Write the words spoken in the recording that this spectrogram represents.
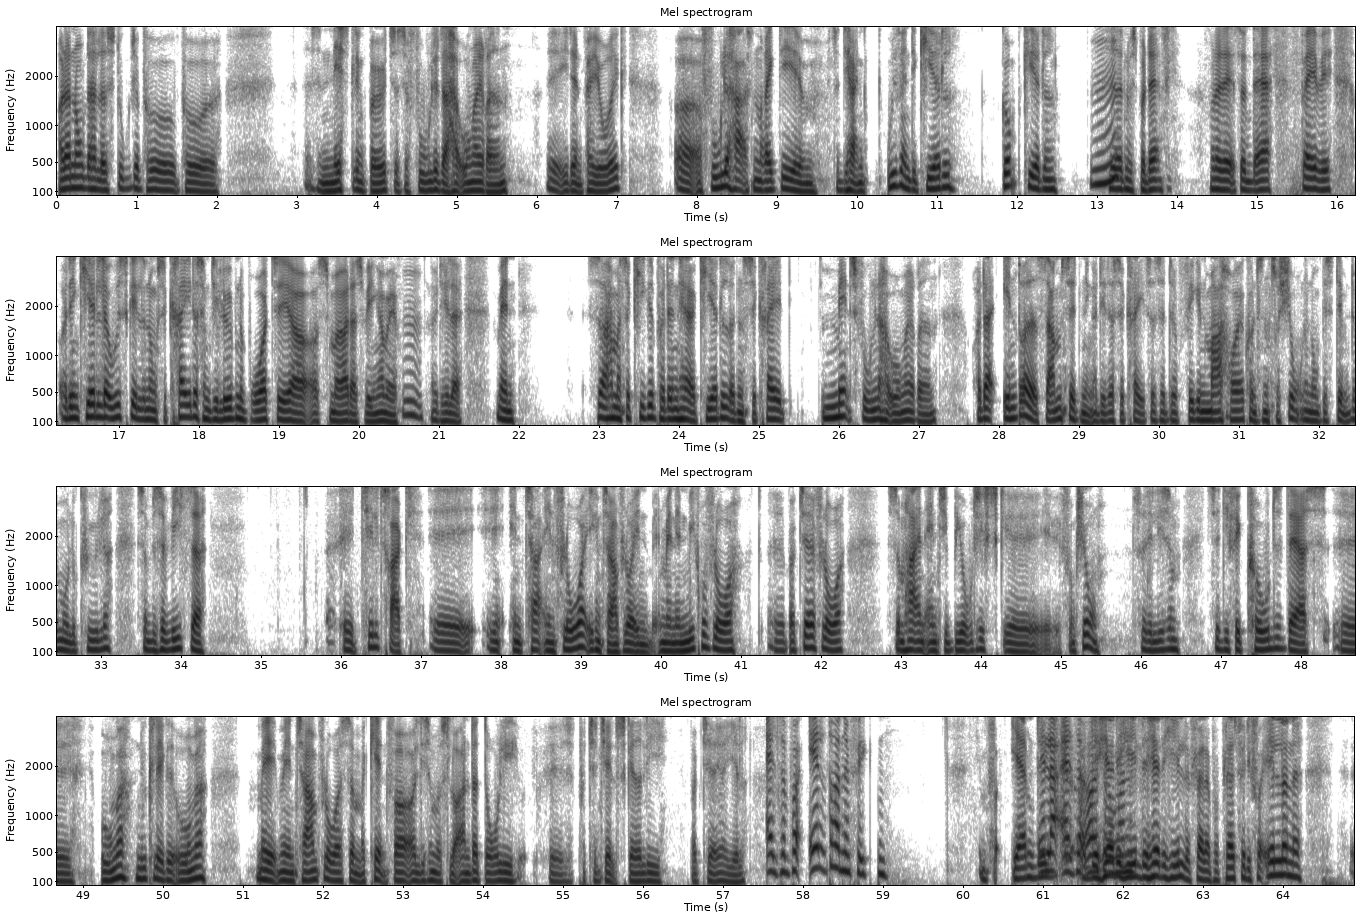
Og der er nogen, der har lavet studier på, på øh, altså nestling birds, altså fugle, der har unger i redden øh, i den periode. Ikke? Og, og fugle har sådan en rigtig, øh, så de har en udvendig kirtel, gumpkirtel, mm. hedder den vist på dansk. For det er sådan, der er bagved. Og det er en kirtel, der udskiller nogle sekreter, som de løbende bruger til at, at smøre deres vinger med. Mm. Når det hele er. Men så har man så kigget på den her kirtel og den sekret, mens fuglene har unger i redden. Og der ændrede sammensætning af det der sekret, så det fik en meget højere koncentration af nogle bestemte molekyler, som det så viste sig øh, tiltræk øh, en, tar, en flora, ikke en tarmflora, en, men en mikroflora, øh, bakterieflora, som har en antibiotisk øh, funktion. Så det er ligesom, så de fik coatet deres øh, unger, nyklækkede unger, med, med en tarmflora, som er kendt for at, ligesom at slå andre dårlige, øh, potentielt skadelige bakterier ihjel. Altså forældrene fik den. Jamen, for, jamen det, Eller altså og det her, det hele, det her det hele falder på plads, fordi forældrene,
